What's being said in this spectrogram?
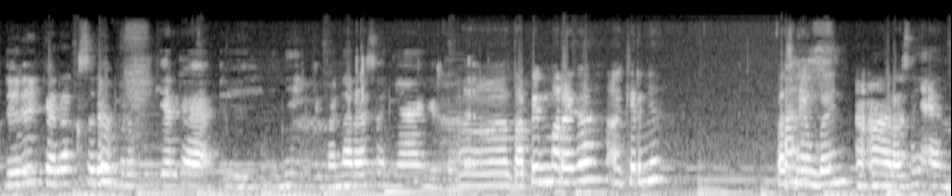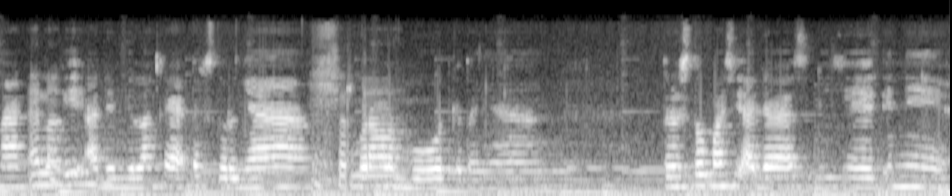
Jadi kadang sudah berpikir kayak, ih ini gimana rasanya gitu. Eh, tapi mereka akhirnya pas nyobain Uh-uh, rasanya enak. Enak. Tapi ada yang bilang kayak teksturnya Teksturnya. kurang lembut katanya. Terus tuh masih ada sedikit ini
